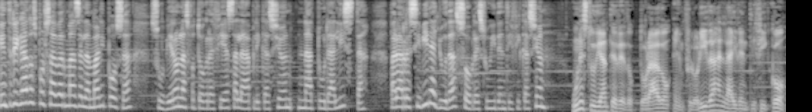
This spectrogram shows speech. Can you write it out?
Intrigados por saber más de la mariposa, subieron las fotografías a la aplicación Naturalista para recibir ayuda sobre su identificación. Un estudiante de doctorado en Florida la identificó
